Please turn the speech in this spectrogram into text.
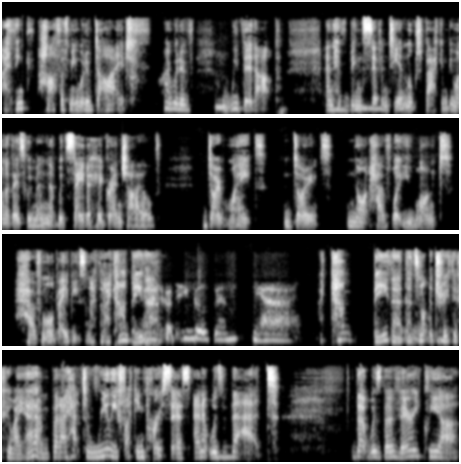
I think half of me would have died. I would have mm. withered up and have been mm. 70 and looked back and been one of those women that would say to her grandchild, don't wait, don't not have what you want, have more babies. And I thought, I can't be that. I got tingles then. Yeah. I can't be that. That's not the truth of who I am. But I had to really fucking process. And it was that that was the very clear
